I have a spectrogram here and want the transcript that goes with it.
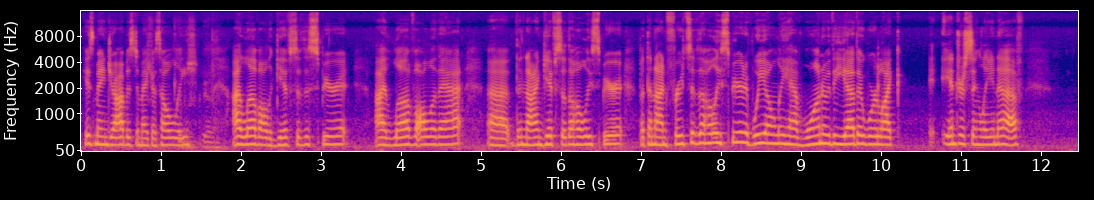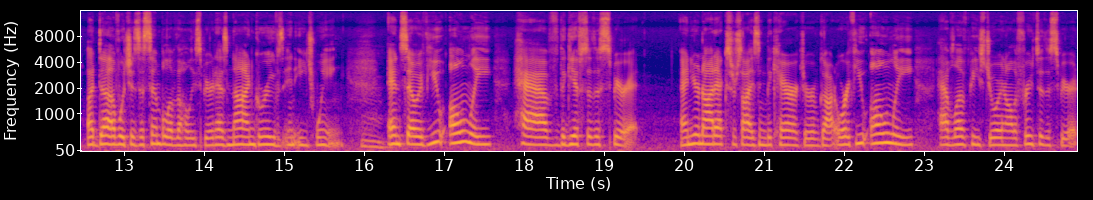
His main job is to make us holy. Yeah. I love all the gifts of the Spirit. I love all of that, uh, the nine gifts of the Holy Spirit. But the nine fruits of the Holy Spirit, if we only have one or the other, we're like, interestingly enough, a dove, which is a symbol of the Holy Spirit, has nine grooves in each wing. And so if you only have the gifts of the Spirit and you're not exercising the character of God, or if you only have love, peace, joy, and all the fruits of the Spirit,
